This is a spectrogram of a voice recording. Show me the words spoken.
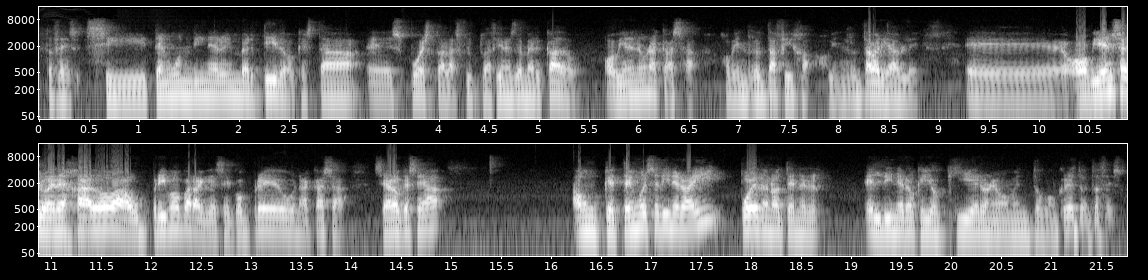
Entonces, si tengo un dinero invertido que está expuesto a las fluctuaciones de mercado, o bien en una casa, o bien en renta fija, o bien en renta variable, eh, o bien se lo he dejado a un primo para que se compre una casa, sea lo que sea, aunque tengo ese dinero ahí, puedo no tener el dinero que yo quiero en el momento concreto. Entonces,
